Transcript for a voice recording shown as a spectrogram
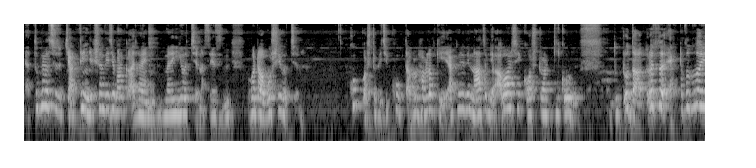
এত হচ্ছে চারটে ইঞ্জেকশন দিয়েছে, কোনো কাজ হয়নি। মানে ই হচ্ছে না শেষ ওখানটা অবশ্যই হচ্ছে না। খুব কষ্ট পেয়েছি, খুব। তারপর ভাবলাম কি, এখন যদি না তুলি আবার সেই কষ্ট আর কী করব? দুটো দাঁত রয়েছে তো একটা তো তো ওই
